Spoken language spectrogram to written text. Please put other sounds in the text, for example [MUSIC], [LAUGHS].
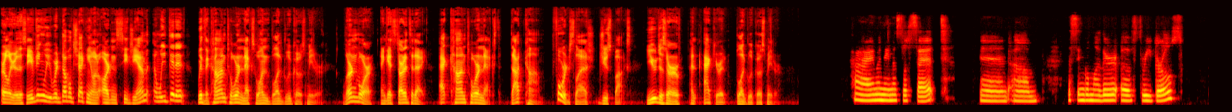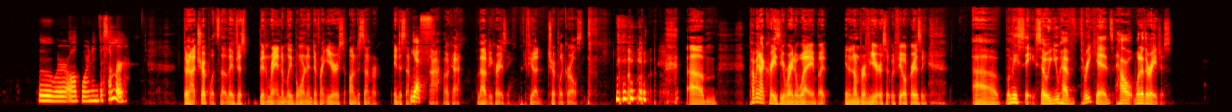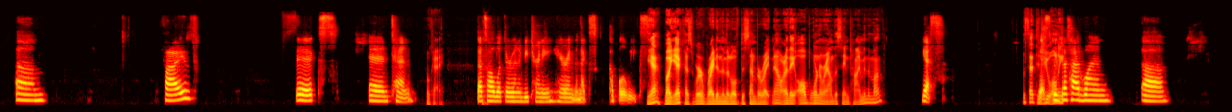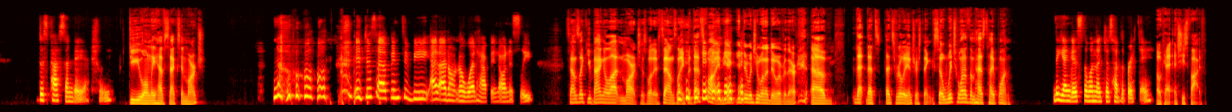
Earlier this evening, we were double checking on Arden's CGM, and we did it with the Contour Next One blood glucose meter. Learn more and get started today at contournext.com forward slash juicebox. You deserve an accurate blood glucose meter. Hi, my name is Lisette, and um, a single mother of three girls who were all born in December. They're not triplets, though. They've just been randomly born in different years on December. In December. Yes. Ah, okay. That would be crazy if you had triplet girls. [LAUGHS] um, probably not crazy right away, but in a number of years, it would feel crazy. Uh, let me see. So you have three kids. How? What are their ages? Um, five, six, and ten. Okay. That's all what they're going to be turning here in the next couple of weeks. Yeah. Well, yeah, because we're right in the middle of December right now. Are they all born around the same time in the month? Yes. What's that? Did yes. you We just had one uh, this past Sunday, actually. Do you only have sex in March? [LAUGHS] No, it just happened to be. I, I don't know what happened, honestly. Sounds like you bang a lot in March, is what it sounds like. But that's fine. you, you do what you want to do over there. Um, that that's that's really interesting. So, which one of them has type one? The youngest, the one that just had the birthday. Okay, and she's five.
